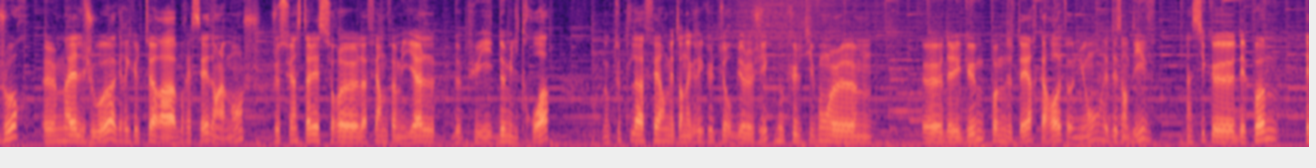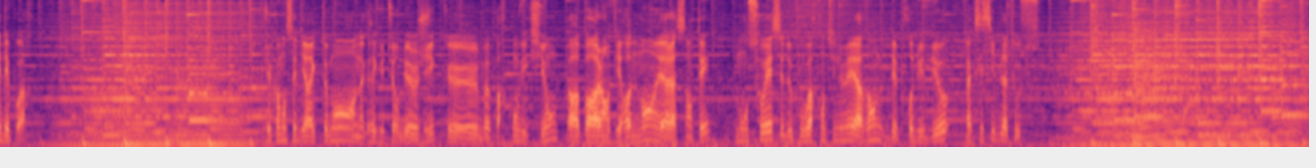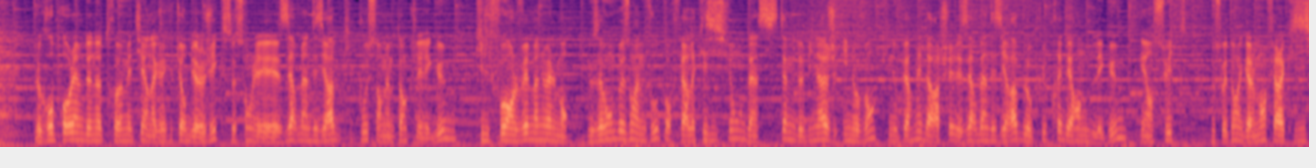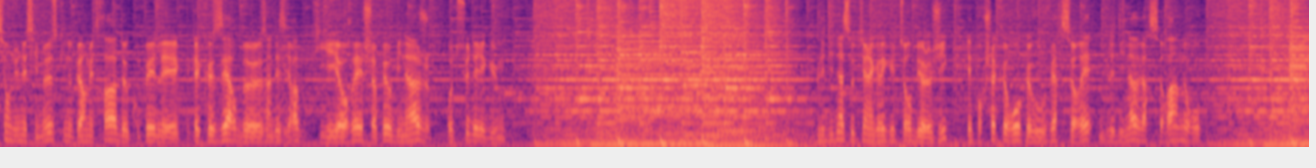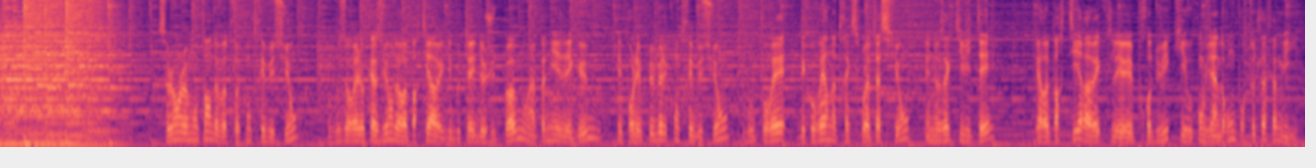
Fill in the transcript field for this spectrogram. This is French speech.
Bonjour, euh, Maël Jouot, agriculteur à Bressé dans la Manche. Je suis installé sur euh, la ferme familiale depuis 2003. Donc toute la ferme est en agriculture biologique. Nous cultivons euh, des légumes, pommes de terre, carottes, oignons et des endives, ainsi que des pommes et des poires. J'ai commencé directement en agriculture biologique bah, par conviction par rapport à l'environnement et à la santé. Mon souhait, c'est de pouvoir continuer à vendre des produits bio accessibles à tous. Le gros problème de notre métier en agriculture biologique, ce sont les herbes indésirables qui poussent en même temps que les légumes, qu'il faut enlever manuellement. Nous avons besoin de vous pour faire l'acquisition d'un système de binage innovant qui nous permet d'arracher les herbes indésirables au plus près des rangs de légumes et ensuite nous souhaitons également faire l'acquisition d'une essimeuse qui nous permettra de couper les quelques herbes indésirables qui auraient échappé au binage au-dessus des légumes. Bledina soutient l'agriculture biologique et pour chaque euro que vous verserez, Bledina versera un euro. Selon le montant de votre contribution, vous aurez l'occasion de repartir avec des bouteilles de jus de pomme ou un panier de légumes. Et pour les plus belles contributions, vous pourrez découvrir notre exploitation et nos activités et repartir avec les produits qui vous conviendront pour toute la famille.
